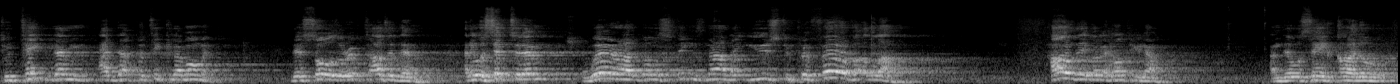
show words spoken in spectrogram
to take them at that particular moment. Their souls were ripped out of them. And it was said to them, Where are those things now that you used to prefer over Allah? How are they going to help you now? And they will say, قالوا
